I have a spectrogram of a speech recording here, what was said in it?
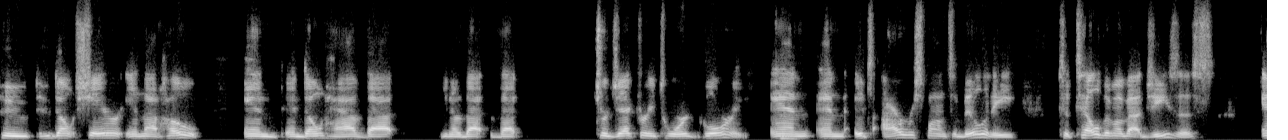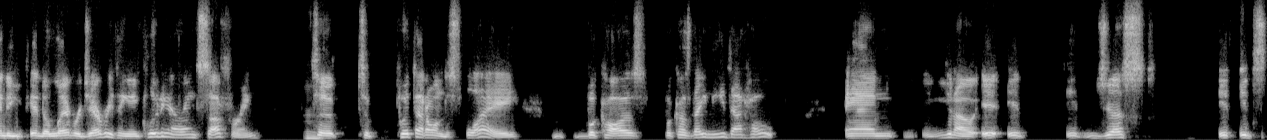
who who don't share in that hope and and don't have that you know that that trajectory toward glory. And and it's our responsibility to tell them about Jesus and to, and to leverage everything, including our own suffering, mm. to to put that on display because because they need that hope. And you know, it it it just it, it's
